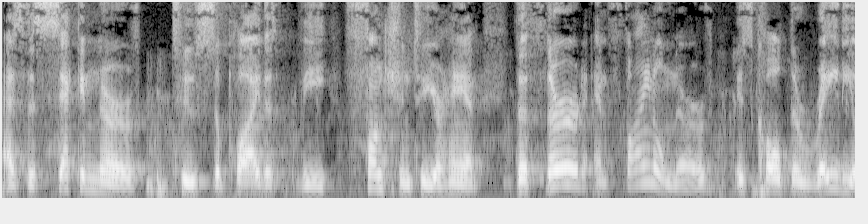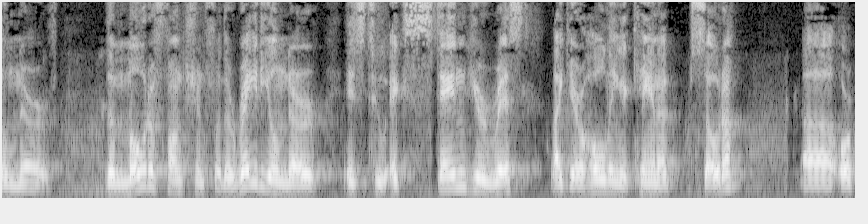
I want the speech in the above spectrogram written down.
as the second nerve to supply the, the function to your hand. The third and final nerve is called the radial nerve. The motor function for the radial nerve is to extend your wrist like you're holding a can of soda uh, or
